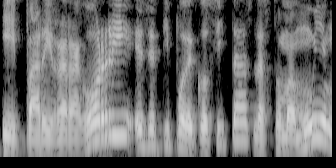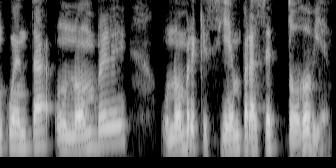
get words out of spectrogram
y para Irraragorri ese tipo de cositas las toma muy en cuenta un hombre, un hombre que siempre hace todo bien.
